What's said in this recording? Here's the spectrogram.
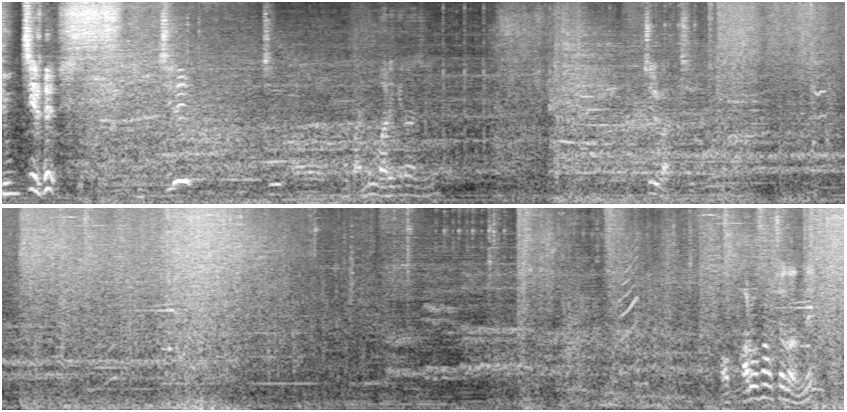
육지를 육질? 육질 아 맞는 말이긴 하지 육질 맞지 어 바로 상처 났네?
